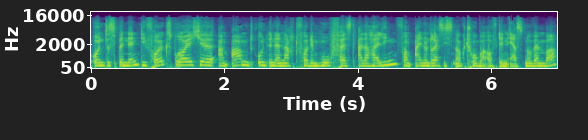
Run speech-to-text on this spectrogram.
Und es benennt die Volksbräuche am Abend und in der Nacht vor dem Hochfest Allerheiligen vom 31. Oktober auf den 1. November.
